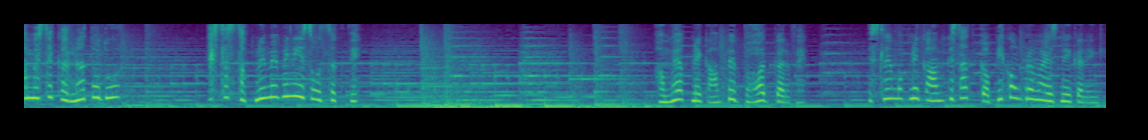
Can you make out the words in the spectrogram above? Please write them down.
हम ऐसे करना तो दूर। ऐसा सपने में भी नहीं सोच सकते। हमें अपने काम पे बहुत गर्व है। इसलिए हम अपने काम के साथ कभी कॉम्प्रोमाइज नहीं करेंगे।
